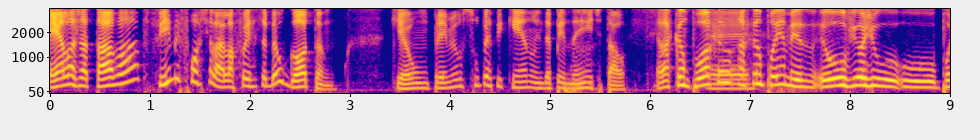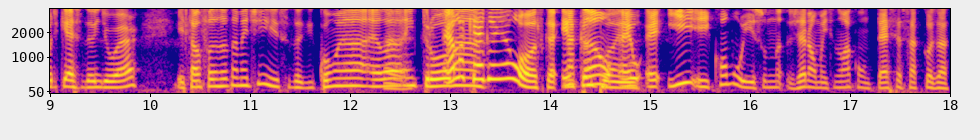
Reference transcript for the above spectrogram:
ela já tava firme e forte lá. Ela foi receber o Gotham, que é um prêmio super pequeno, independente e tal. Ela campou a, É. a campanha mesmo. Eu ouvi hoje o, o podcast do Andy Ware e tava falando exatamente isso, de como ela, ela É. entrou Ela na... quer ganhar o Oscar. na então, é- é- e, e como isso geralmente não acontece, essa coisa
